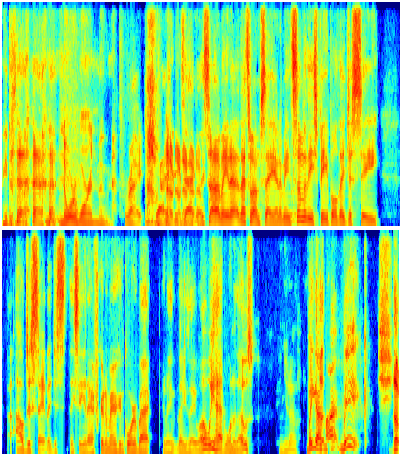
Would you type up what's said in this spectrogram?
he does not. Nor Warren Moon. Right. right. No, no, exactly. No, no, no. So I mean, uh, that's what I'm saying. I mean, some of these people they just see I'll just say it. They just they see an African American quarterback and they, they say, "Well, we had one of those." And, you know, we got the, Mike Vick. The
